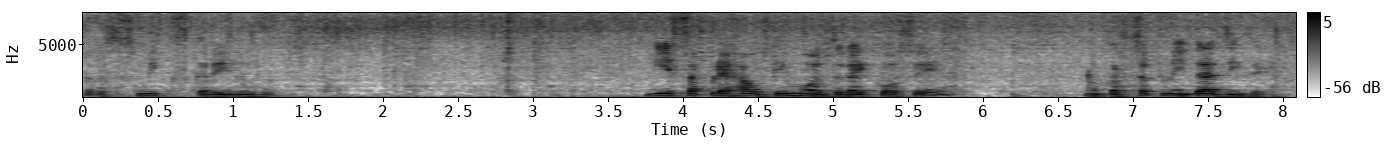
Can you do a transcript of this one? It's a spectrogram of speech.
સરસ મિક્સ કરી લેવું. ગેસ આપણે હાવ ધીમો જ રાખ્યો છે. નકર ચટણી દાજી જાય.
